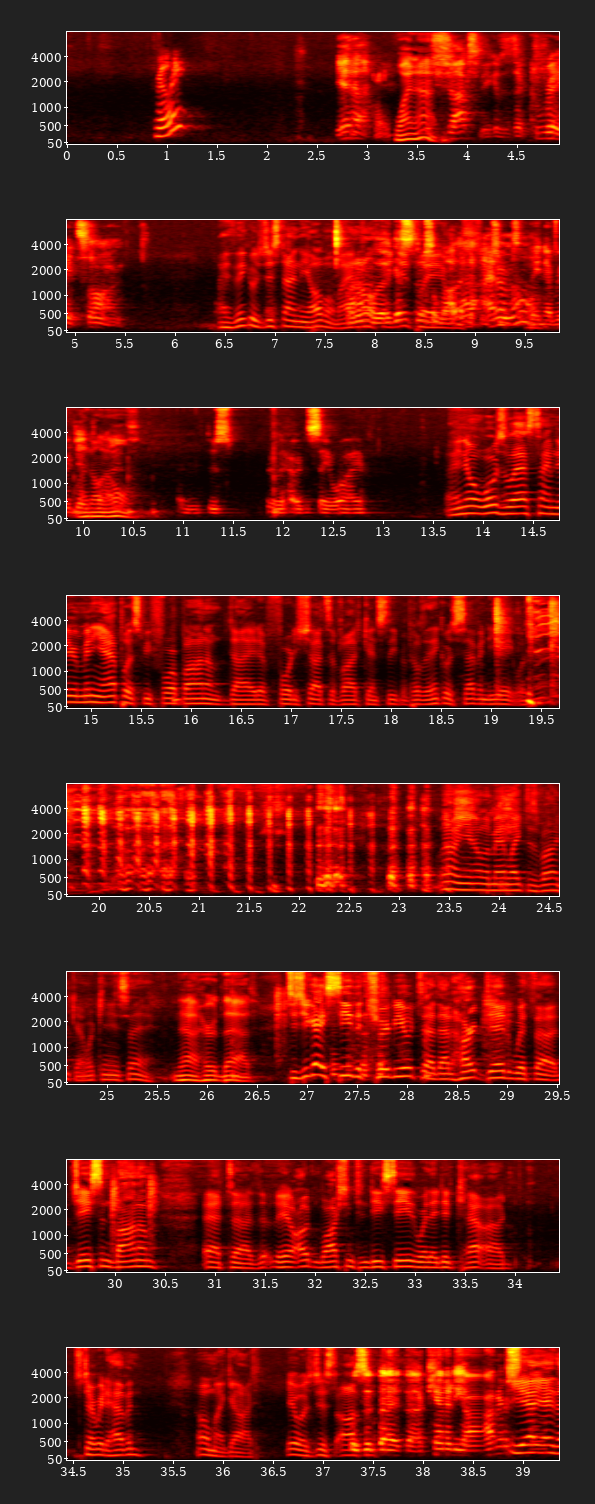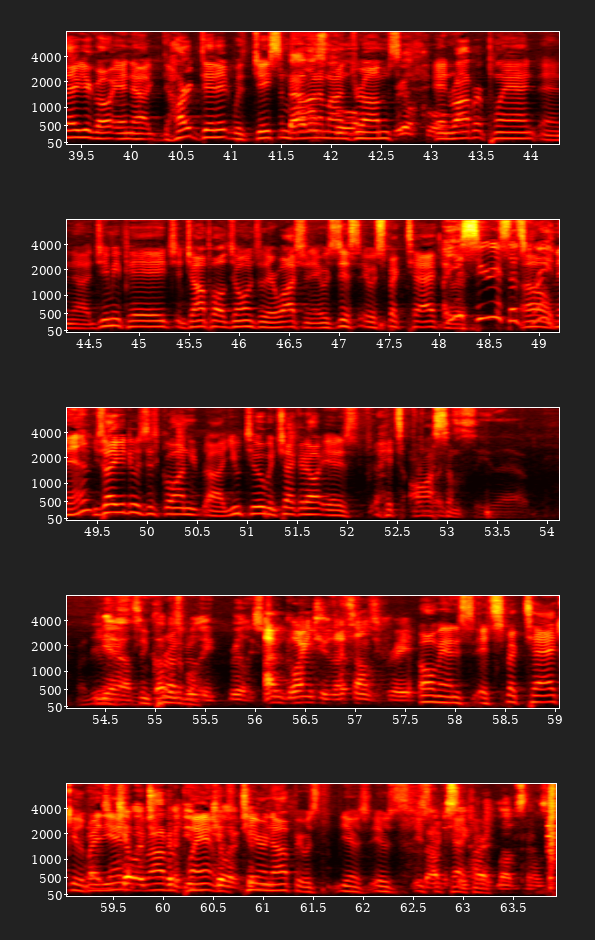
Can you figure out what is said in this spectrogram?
Really? Yeah, Why not? it shocks me because it's a great song. I think it was just on the album. I I don't know. I they guess did there's a play lot it. of I- different I don't tunes that know. they never did I don't live. know. And just really hard to say why. I know. What was the last time they were in Minneapolis before Bonham died of 40 shots of vodka and sleeping pills? I think it was 78, wasn't it? well, you know, the man liked his vodka. What can you say? Yeah, I heard that. Did you guys see the tribute uh, that Heart did with uh, Jason Bonham at uh, the, they out in Washington D.C. where they did ca- uh, Stairway to Heaven? Oh my God, It was just awesome. Was it that uh, Kennedy Honors? Yeah, thing? yeah, there you go. And uh, Heart did it with Jason That was Bonham on drums, Real cool. and Robert Plant, and uh, Jimmy Page, and John Paul Jones were there watching. It It was just, it was spectacular. Are you serious? That's Oh, great, man. You all you do is just go on uh, YouTube and check it out. It is, it's awesome. See that? I Yeah, It's see that was incredible. really, really sweet. I'm going to. That sounds great. Oh man, it's it's spectacular. By Yeah, the end, a killer Robert tribute, Plant was tearing tribute. up. It was, it was, it was, it was So obviously, spectacular. Heart loves those.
